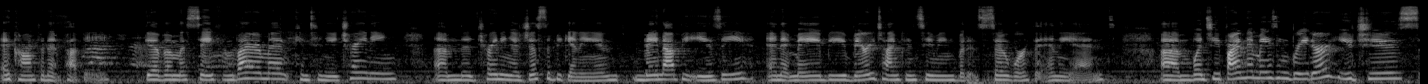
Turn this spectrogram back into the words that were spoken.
a confident puppy. Give them a safe environment, continue training. Um, the training is just the beginning and may not be easy and it may be very time consuming, but it's so worth it in the end. Um, once you find an amazing breeder, you choose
